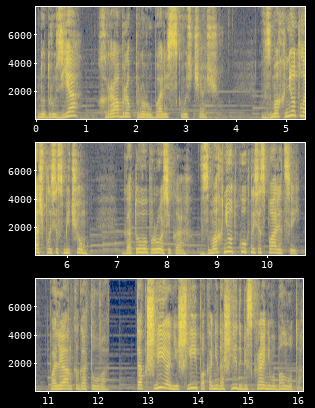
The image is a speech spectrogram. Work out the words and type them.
Но друзья храбро прорубались сквозь чащу. Взмахнет Лачпласи с мечом. Готова просека. Взмахнет Кокнаси с палицей. Полянка готова. Так шли они, шли, пока не дошли до бескрайнего болота.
